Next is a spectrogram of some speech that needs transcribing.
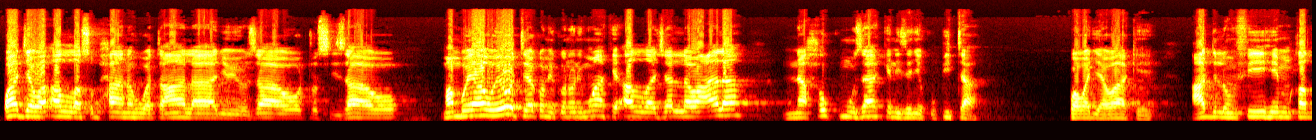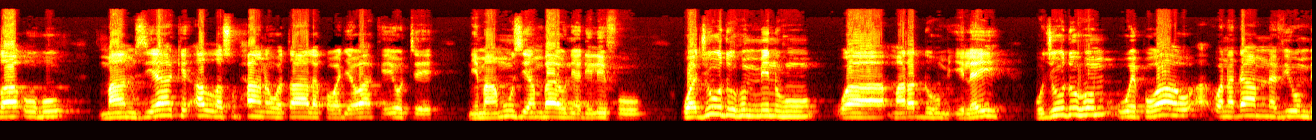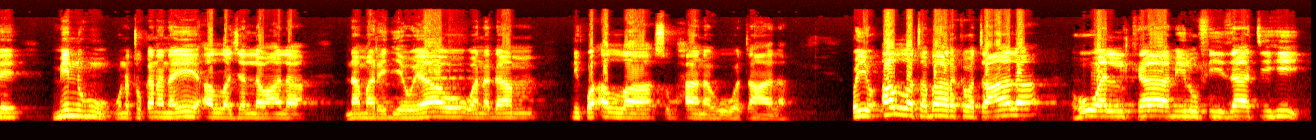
waja wa Allah subhanahu wa ta'ala, nyoyo zao, tosi zao, mambo yao yote yako mikononi mwake Allah jalla waala, na hukmu zake ni zenye kupita kwa waja wake adlun fihim qada'uhu, maamuzi yake Allah subhanahu wa ta'ala kwa waja wake yote ni maamuzi ambayo ni adilifu. Wajuduhum minhu wa maradduhum ilaih, wujuduhum, uwepo wao wanadamu na viumbe, minhu, unatokana na yeye Allah jalla waala, na marejeo yao wanadamu ni kwa Allah subhanahu wa ta'ala. Kwa hiyo Allah tabaraka wa ta'ala huwa alkamilu fi dhatihi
